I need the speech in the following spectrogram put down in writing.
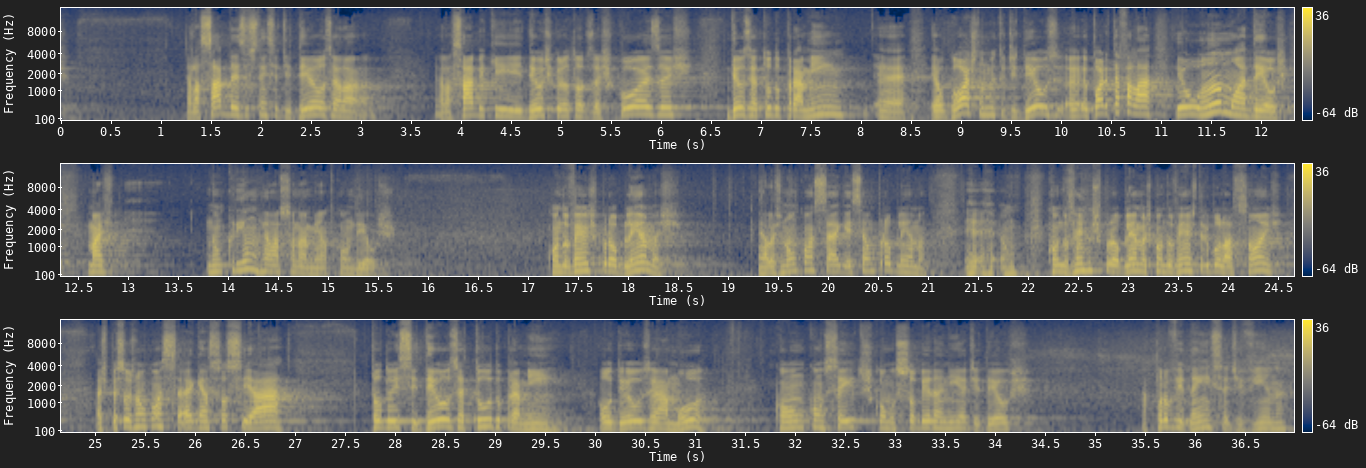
Ela sabe da existência de Deus, ela, ela sabe que Deus criou todas as coisas, Deus é tudo para mim, é, eu gosto muito de Deus. Eu pode até falar, eu amo a Deus, mas não cria um relacionamento com Deus. Quando vem os problemas, elas não conseguem, esse é um problema. É, um, quando vem os problemas, quando vem as tribulações, as pessoas não conseguem associar todo esse Deus é tudo para mim, ou Deus é amor, com conceitos como soberania de Deus, a providência divina,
